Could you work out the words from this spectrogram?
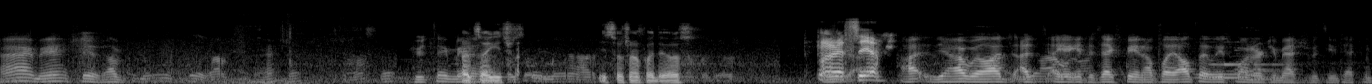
Alright, man. Shit, I'm. You think, man? Alright, so I- you, you still trying to play duos? Alright, see ya. I, yeah, I will. I, I, I gotta get this XP and I'll play. I'll play at least one or two matches with you, Declan.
